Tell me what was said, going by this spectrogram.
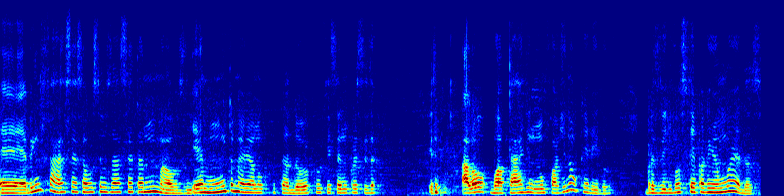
É bem fácil, é só você usar a seta no mouse. E é muito melhor no computador, porque você não precisa. Alô, boa tarde, não pode não, querido. preciso de você para ganhar moedas.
